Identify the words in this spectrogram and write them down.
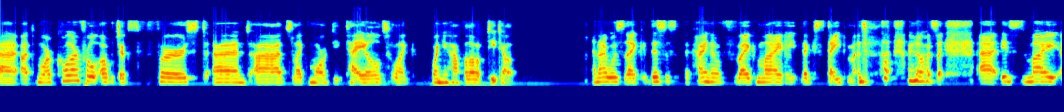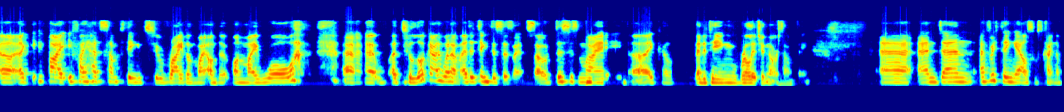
uh, at more colorful objects first and at like more detailed, like when you have a lot of detail. And I was like, this is a kind of like my like statement. I know it's like, uh, it's my uh, like if I if I had something to write on my on the on my wall uh, to look at when I'm editing, this is it. So this is my uh, like editing religion or something. Uh, and then everything else was kind of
